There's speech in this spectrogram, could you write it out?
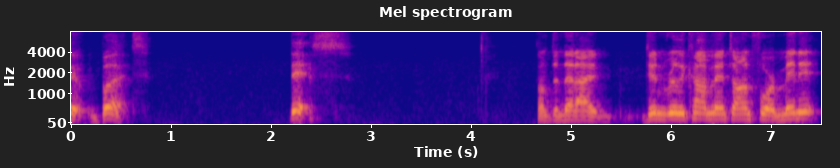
but this something that I didn't really comment on for a minute.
